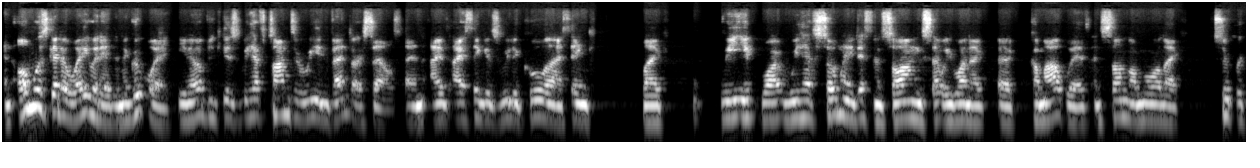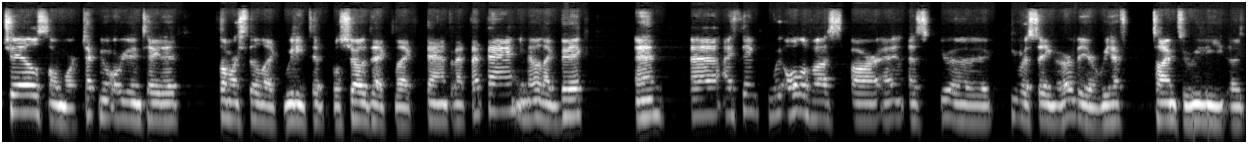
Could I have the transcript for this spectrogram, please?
and almost get away with it in a good way, you know, because we have time to reinvent ourselves. And I, I think it's really cool. And I think like we we have so many different songs that we want to uh, come out with, and some are more like super chill, some more techno orientated some are still like really typical Showtek, like you know, like big. And uh, I think we all of us are, as uh, you were saying earlier, we have time to really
